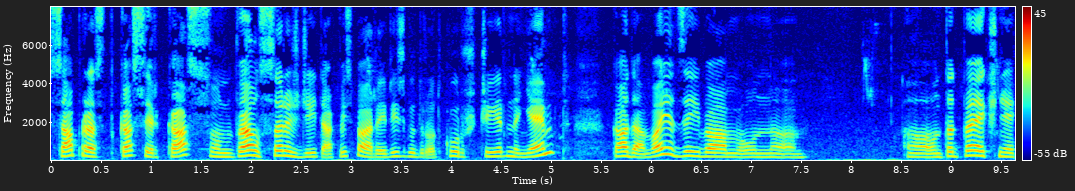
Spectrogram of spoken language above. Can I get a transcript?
Saprast, kas ir kas, un vēl sarežģītāk vispār ir izgudrot, kuru šķirni ņemt, kādām vajadzībām, un, uh, uh, un tad pēkšņi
